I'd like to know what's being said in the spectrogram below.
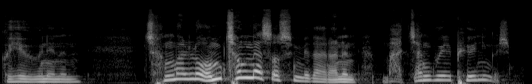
그의 은혜는 정말로 엄청났었습니다라는 맞장구의 표현인 것입니다.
